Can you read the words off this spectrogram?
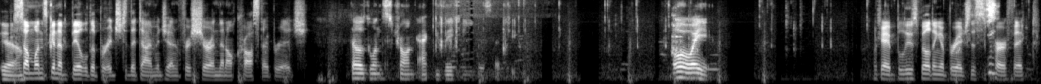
yeah. someone's gonna build a bridge to the diamond gem for sure, and then I'll cross their bridge. That was one strong accusation you just said, Chief. Oh wait, Okay, blue's building a bridge. This is perfect.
